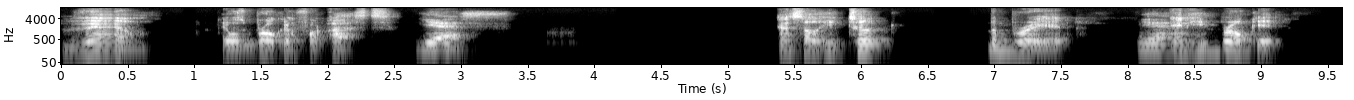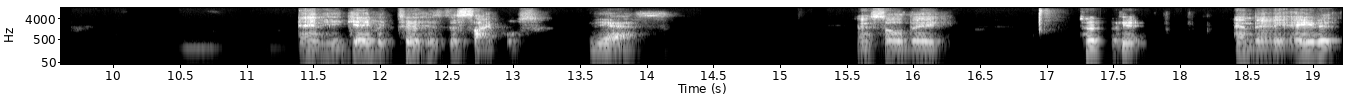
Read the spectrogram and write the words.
them, it was broken for us. Yes. And so he took the bread yeah. and he broke it and he gave it to his disciples. Yes. And so they took it and they ate it.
